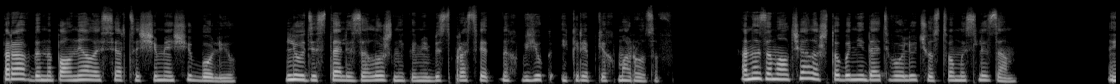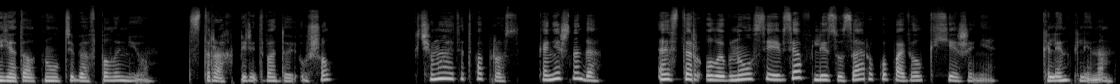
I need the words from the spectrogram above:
Правда наполняла сердце щемящей болью. Люди стали заложниками беспросветных вьюг и крепких морозов. Она замолчала, чтобы не дать волю чувствам и слезам. «Я толкнул тебя в полынью. Страх перед водой ушел? К чему этот вопрос? Конечно, да. Эстер улыбнулся и, взяв Лизу за руку, повел к хижине. Клин клином,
